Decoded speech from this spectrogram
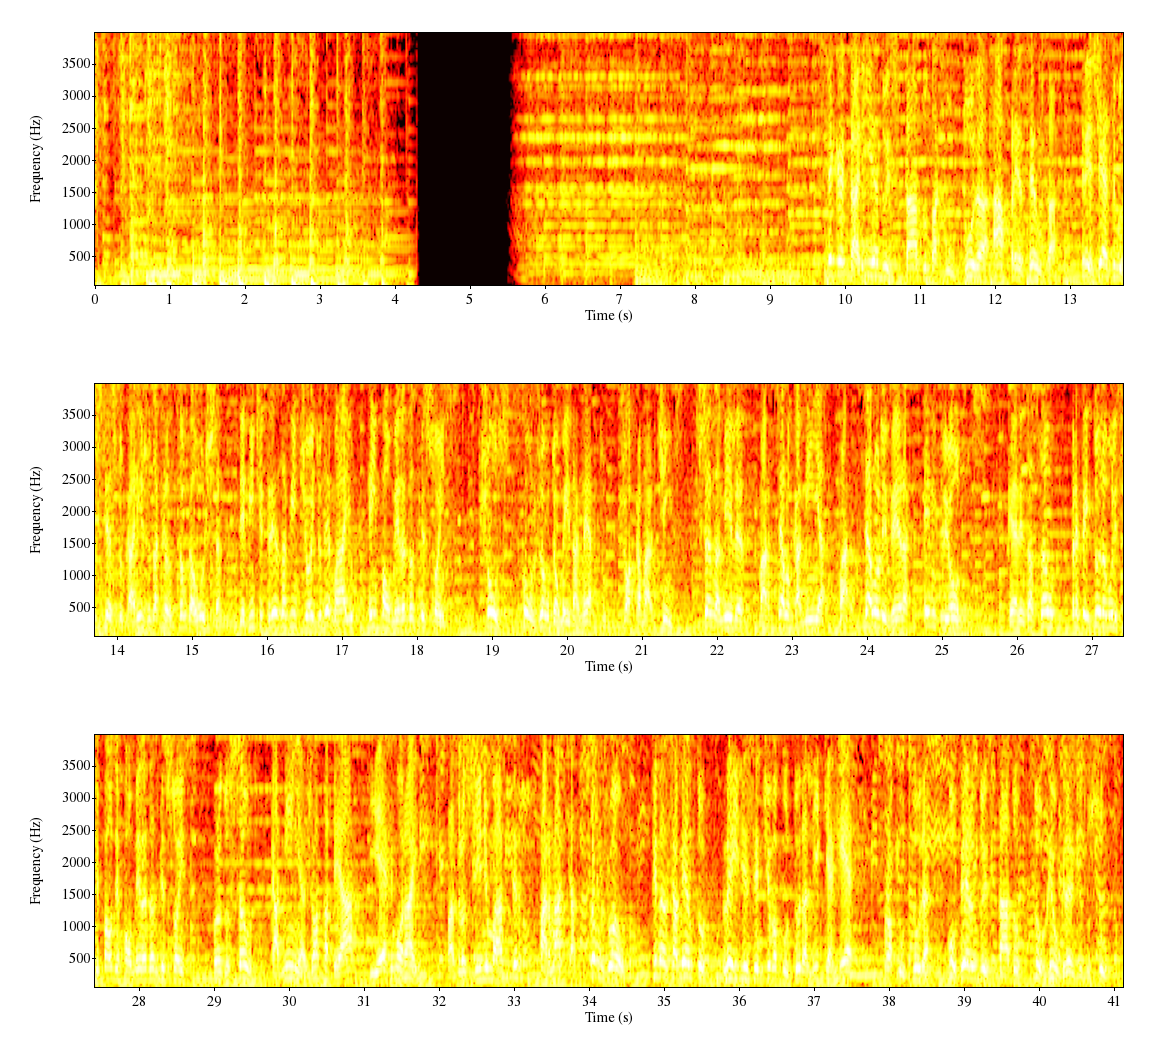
Secretaria do Estado da Cultura apresenta 36º Carijo da Canção Gaúcha, de 23 a 28 de maio, em Palmeira das Missões. Shows com João de Almeida Neto, Joca Martins, Xana Miller, Marcelo Caminha, Marcelo Oliveira, entre outros. Realização: Prefeitura Municipal de Palmeira das Missões. Produção: Caminha, JBA e R. Moraes. Patrocínio Master, Farmácia São João. Financiamento: Lei de Incentivo à Cultura LIC RS. Procultura, Governo do Estado do Rio Grande do Sul.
